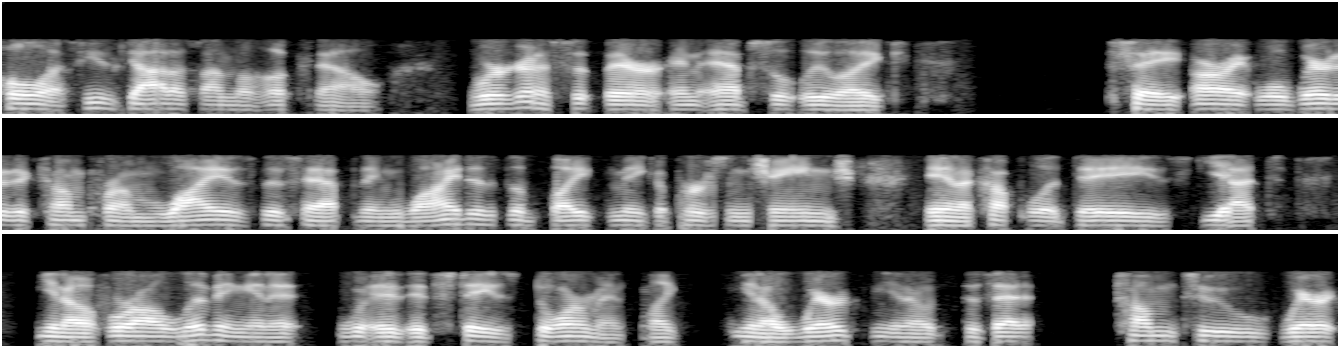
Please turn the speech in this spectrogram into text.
pull us. He's got us on the hook now. We're gonna sit there and absolutely like say, all right, well, where did it come from? Why is this happening? Why does the bite make a person change in a couple of days? Yet, you know, if we're all living in it, it, it stays dormant. Like, you know, where, you know, does that come to where it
